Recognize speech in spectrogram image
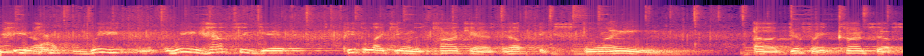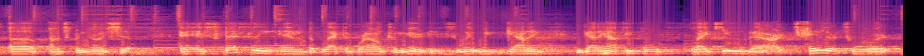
you know we we have to get people like you on this podcast to help explain uh, different concepts of entrepreneurship, especially in the black and brown communities. We, we gotta we gotta have people like you that are tailored toward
